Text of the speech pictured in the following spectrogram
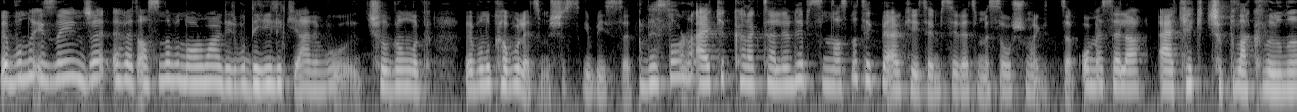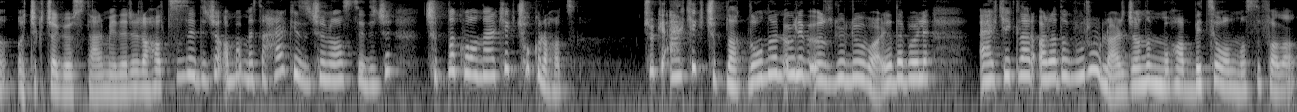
Ve bunu izleyince evet aslında bu normal değil. Bu delilik yani bu çılgınlık ve bunu kabul etmişiz gibi hissettim. Ve sonra erkek karakterlerin hepsinin aslında tek bir erkeği temsil etmesi hoşuma gitti. O mesela erkek çıplaklığını açıkça göstermeleri rahatsız edici ama mesela herkes için rahatsız edici. Çıplak olan erkek çok rahat. Çünkü erkek çıplaklığı onların öyle bir özgürlüğü var. Ya da böyle erkekler arada vururlar canım muhabbeti olması falan.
